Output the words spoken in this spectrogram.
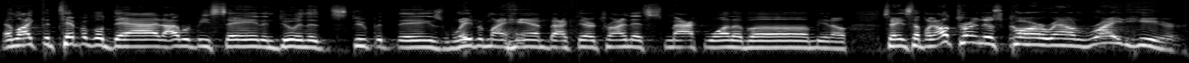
and like the typical dad, I would be saying and doing the stupid things, waving my hand back there, trying to smack one of them, you know, saying stuff like, I'll turn this car around right here.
